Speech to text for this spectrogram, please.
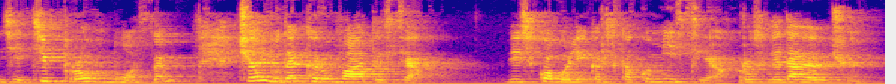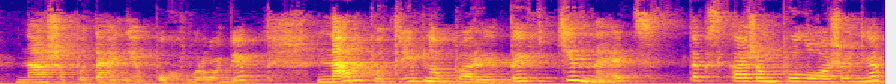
які прогнози, чим буде керуватися військово-лікарська комісія, розглядаючи наше питання по хворобі, нам потрібно перейти в кінець, так скажемо, положення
